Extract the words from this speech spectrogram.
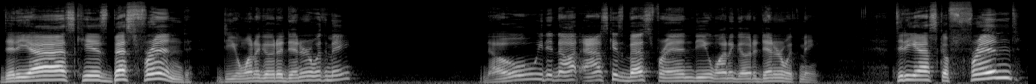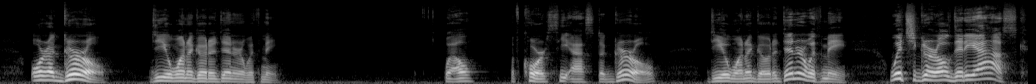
Did he ask his best friend, Do you want to go to dinner with me? No, he did not ask his best friend, Do you want to go to dinner with me? Did he ask a friend or a girl, Do you want to go to dinner with me? Well, of course, he asked a girl, Do you want to go to dinner with me? Which girl did he ask?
